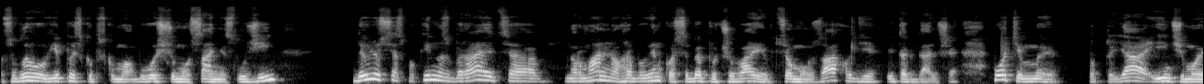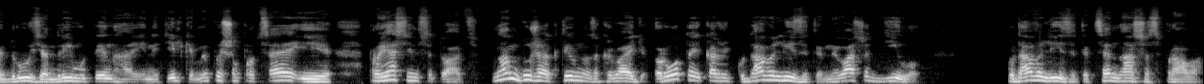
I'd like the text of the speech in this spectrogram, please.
особливо в єпископському або вищому сані служінь, дивлюся, спокійно збираються, нормально Грабовенко себе почуває в цьому заході і так далі. Потім ми, тобто я і інші мої друзі, Андрій Мутинга і не тільки, ми пишемо про це і прояснюємо ситуацію. Нам дуже активно закривають рота і кажуть, куди ви лізете, не ваше діло. Куди ви лізете? Це наша справа.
